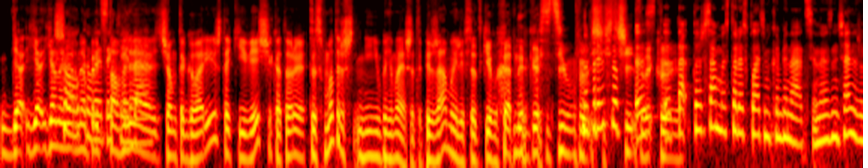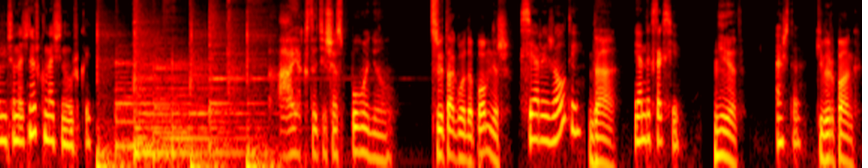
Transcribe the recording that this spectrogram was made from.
я, я, я наверное, представляю, такие, да. о чем ты говоришь, такие вещи, которые ты смотришь, не, не понимаешь, это пижама или все-таки выходной костюм. Ну, в принципе, э, та, та же самая история с платьем комбинации, но изначально же назвал ночнушку ночнушкой. А, я, кстати, сейчас понял. Цвета года помнишь? Серый и желтый? Да. Яндекс Такси. Нет. А что? Киберпанк.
